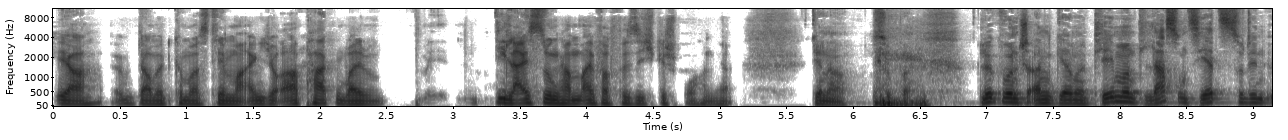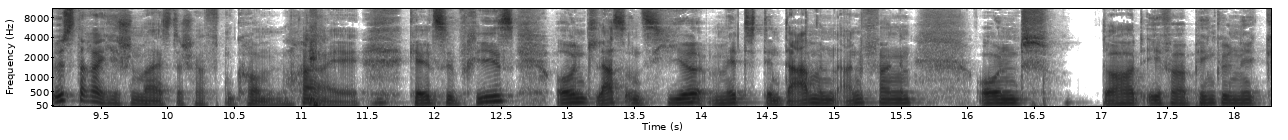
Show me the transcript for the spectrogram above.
Ja, damit können wir das Thema eigentlich auch abhaken, weil die Leistungen haben einfach für sich gesprochen, ja. Genau, super. Glückwunsch an Gernot Clement. Lass uns jetzt zu den österreichischen Meisterschaften kommen. Hi, Kelze Pries. Und lass uns hier mit den Damen anfangen. Und da hat Eva Pinkelnick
